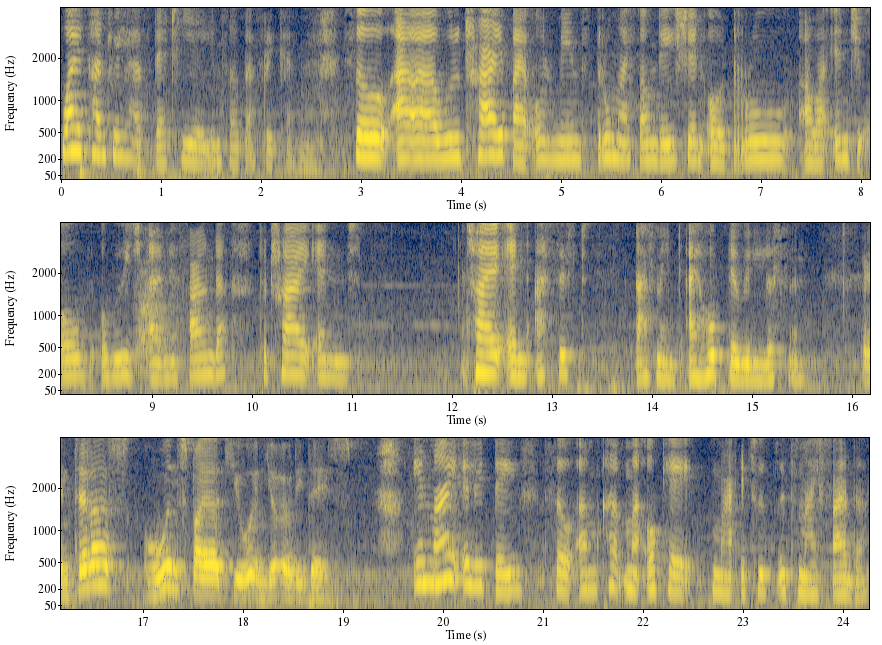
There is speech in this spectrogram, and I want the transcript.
Why can't we have that here in South Africa? Mm. So uh, I will try by all means through my foundation or through our NGO, of which I'm a founder, to try and try and assist government. I hope they will listen. And tell us who inspired you in your early days. In my early days, so I'm my okay, my it's with it's my father,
